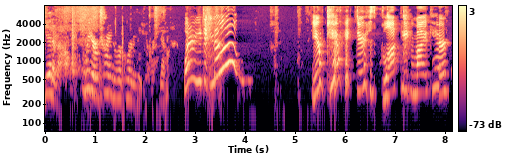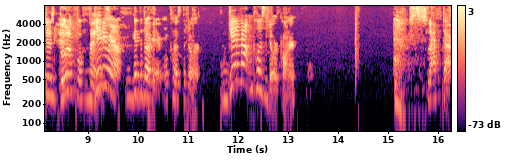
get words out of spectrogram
Get him out. We are trying to record a video right now. What are you doing? No! Your character is blocking my character's beautiful face. Get him out. Get the dog out and close the door. Get him out and close the door, Connor. Slap tap.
